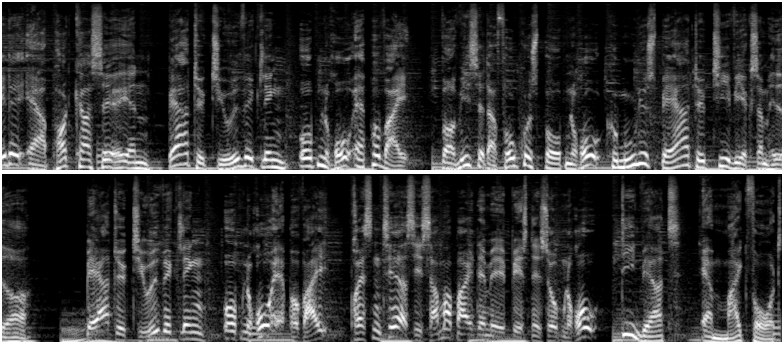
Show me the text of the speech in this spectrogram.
Dette er podcastserien Bæredygtig udvikling. Åben Rå er på vej, hvor vi sætter fokus på Åben Rå Kommunes bæredygtige virksomheder. Bæredygtig udvikling. Åben Rå er på vej. Præsenteres i samarbejde med Business Åben Rå. Din vært er Mike Ford.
